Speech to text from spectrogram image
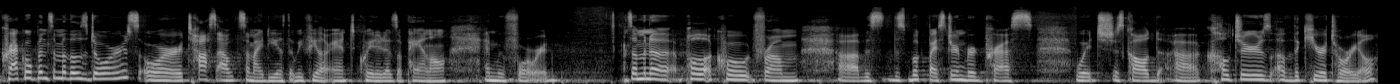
crack open some of those doors or toss out some ideas that we feel are antiquated as a panel and move forward. So I'm going to pull a quote from uh, this, this book by Sternberg Press, which is called uh, Cultures of the Curatorial.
